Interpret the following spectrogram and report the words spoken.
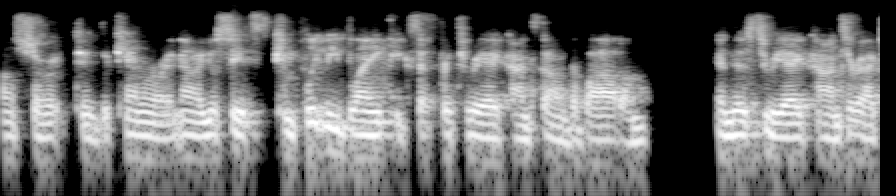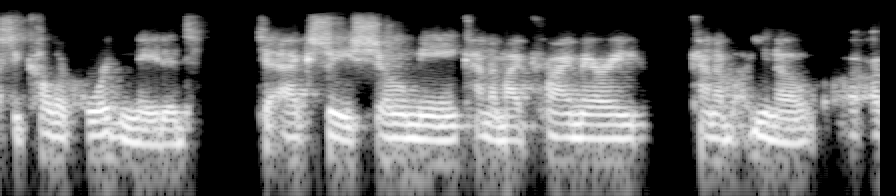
I'll show it to the camera right now. You'll see it's completely blank except for three icons down at the bottom. And those three icons are actually color coordinated to actually show me kind of my primary kind of, you know, uh,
